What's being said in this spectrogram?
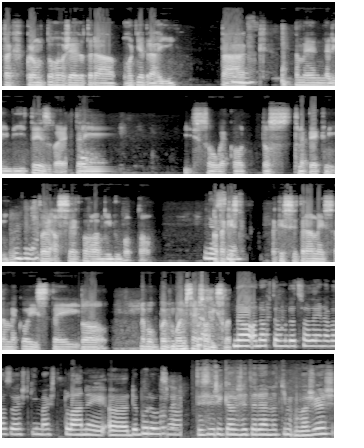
tak krom toho, že je to teda hodně drahý, tak mm. se mi nelíbí ty zvy, které jsou jako dost nepěkný. Mm-hmm. To je asi jako hlavní důvod, no. Jasně. A taky, taky si teda nejsem jako jistý to, nebo bojím, bojím se, jak jsou výsledky. No, ono k tomu docela tady navazuješ, jaký máš plány uh, do budoucna. Ty jsi říkal, že teda nad tím uvažuješ,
